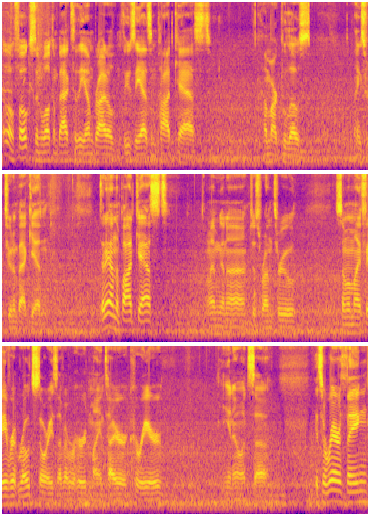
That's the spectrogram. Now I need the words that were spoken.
Hello, folks, and welcome back to the Unbridled Enthusiasm podcast. I'm Mark Poulos. Thanks for tuning back in. Today on the podcast, I'm gonna just run through some of my favorite road stories I've ever heard in my entire career. You know, it's a it's a rare thing,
